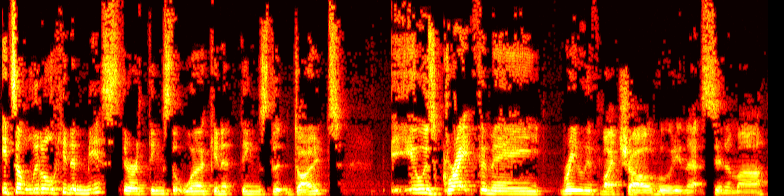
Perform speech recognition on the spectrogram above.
It's a little hit and miss. There are things that work in it, things that don't. It was great for me. Relived my childhood in that cinema.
